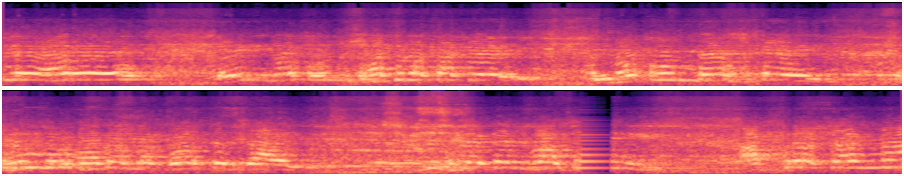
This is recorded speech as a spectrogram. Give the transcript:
দিয়ে এই নতুন স্বাধীনতাকে নতুন দেশকে সুন্দরভাবে আমরা করতে চাই দেশবাসী আপনারা চান না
